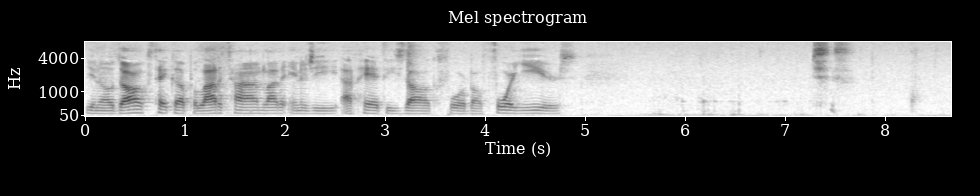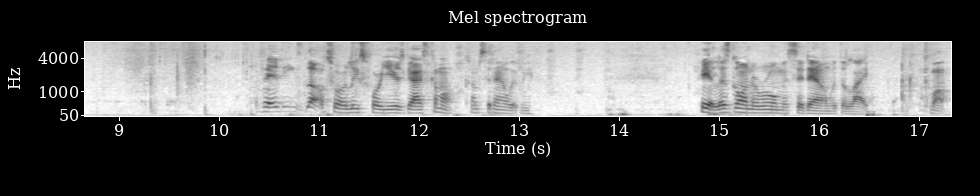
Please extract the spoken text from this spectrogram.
You know, dogs take up a lot of time, a lot of energy. I've had these dogs for about four years. I've had these dogs for at least four years, guys. Come on, come sit down with me. Here, let's go in the room and sit down with the light. Come on.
